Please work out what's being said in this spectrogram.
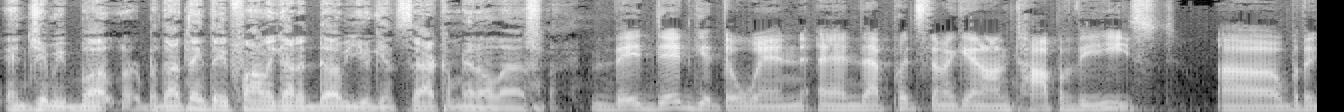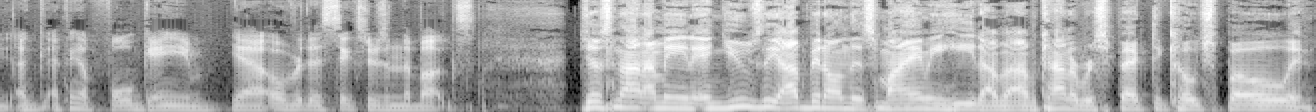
and Jimmy Butler. But I think they finally got a W against Sacramento last night. They did get the win, and that puts them again on top of the East uh, with a, a, I think a full game, yeah, over the Sixers and the Bucks. Just not. I mean, and usually I've been on this Miami Heat. I've, I've kind of respected Coach Spo, and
